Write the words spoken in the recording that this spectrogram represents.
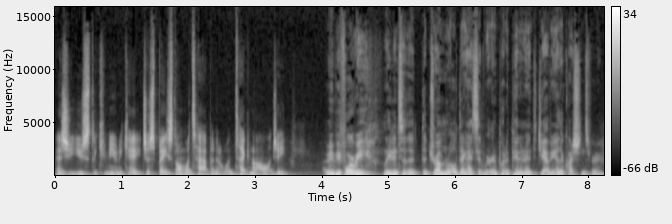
as you used to communicate just based on what's happening with technology. I mean, before we lead into the, the drum roll thing, I said we are going to put a pin in it. Did you have any other questions for?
